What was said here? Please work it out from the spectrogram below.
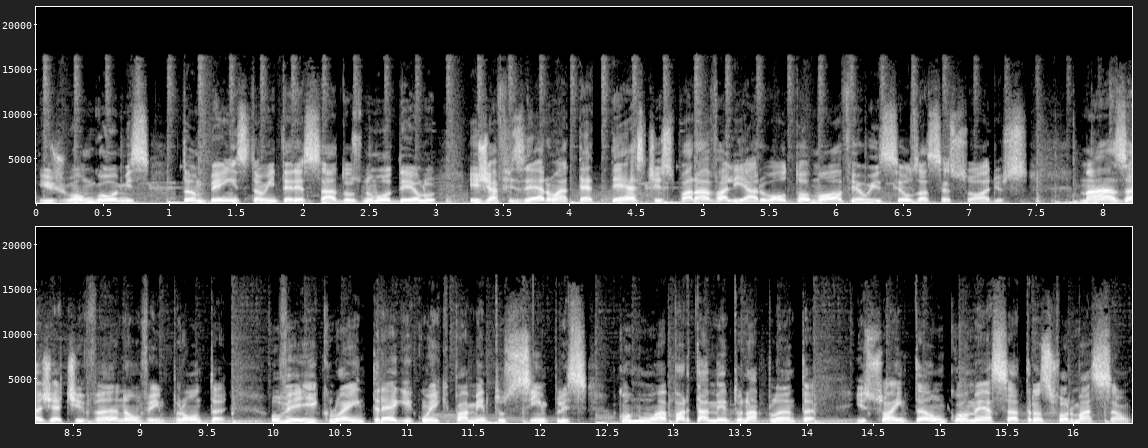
e João Gomes também estão interessados no modelo e já fizeram até testes para avaliar o automóvel e seus acessórios. Mas a Jetvan não vem pronta. O veículo é entregue com equipamento simples, como um apartamento na planta, e só então começa a transformação.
